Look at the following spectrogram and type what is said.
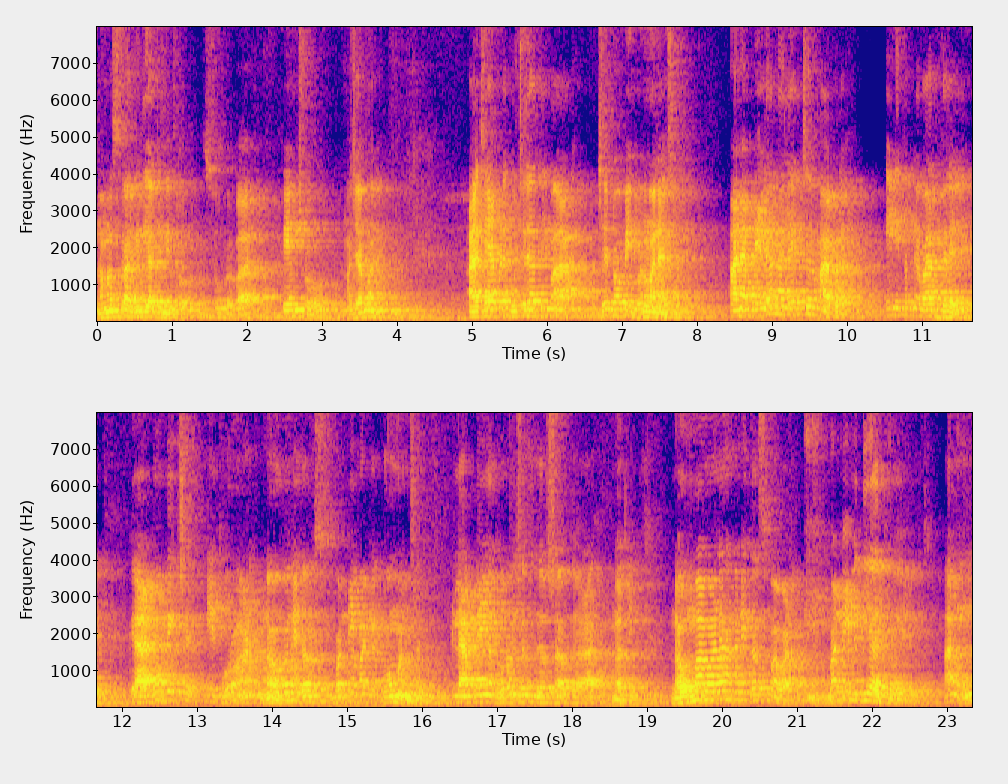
નમસ્કાર વિદ્યાર્થી મિત્રો. સુપ્રભાત. કેમ છો? મજામાં ને? આજે આપણે ગુજરાતીમાં જે ટોપિક ભણવાના છે, આના પહેલાના લેક્ચરમાં આપણે એની તમને વાત કરેલી કે આ ટોપિક છે એ ધોરણ નવ અને દસ બંને માટે કોમન છે. એટલે આપણે અહીંયા ધોરણ તે દર્શાવતા નથી. નવમા વાળા અને દસમા વાળા બંને વિદ્યાર્થીઓએ આનું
